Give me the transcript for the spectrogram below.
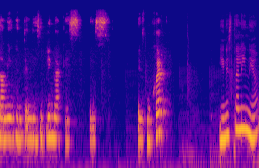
también gente en disciplina que es, es, mujer. Y en esta línea,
